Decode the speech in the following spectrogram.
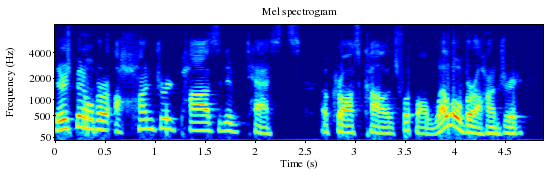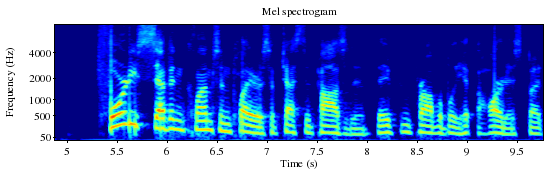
there's been over 100 positive tests across college football, well over 100. 47 Clemson players have tested positive. They've been probably hit the hardest, but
